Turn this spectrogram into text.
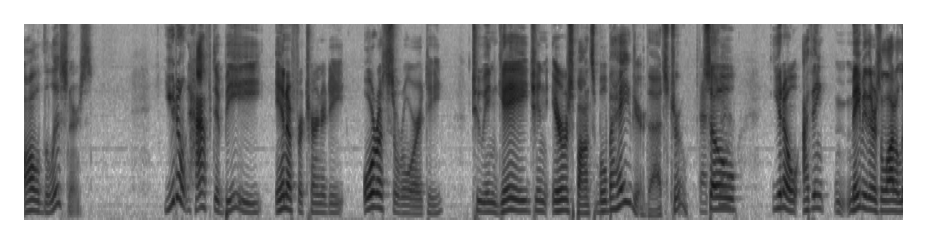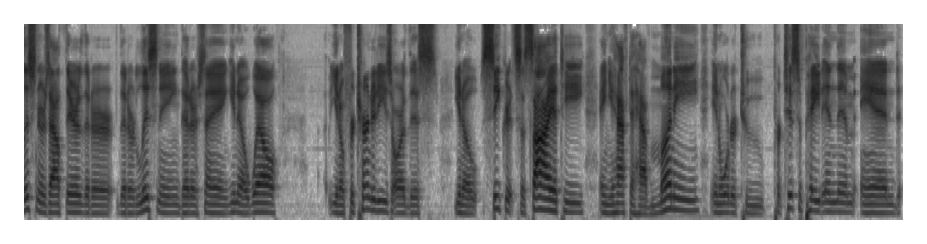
all of the listeners, you don't have to be in a fraternity or a sorority to engage in irresponsible behavior. that's true. so, you know, I think maybe there's a lot of listeners out there that are that are listening that are saying, you know, well, you know, fraternities are this, you know, secret society and you have to have money in order to participate in them and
